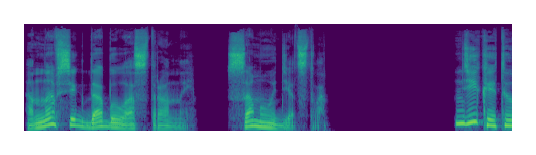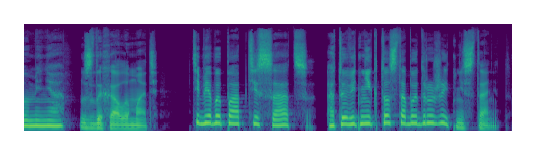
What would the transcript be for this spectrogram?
Она всегда была странной. С самого детства. «Дикая ты у меня», — вздыхала мать. Тебе бы пообтесаться, а то ведь никто с тобой дружить не станет».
